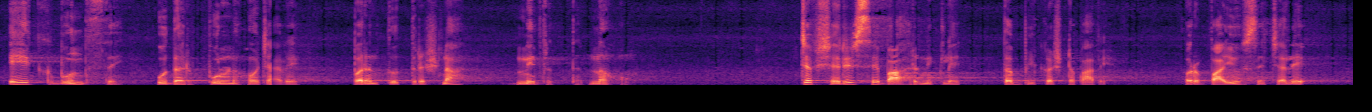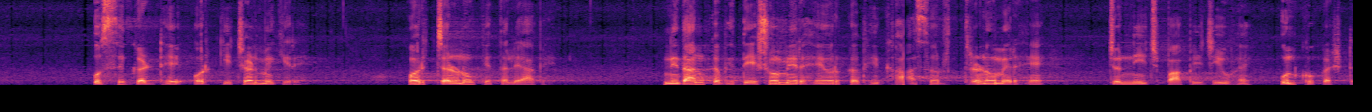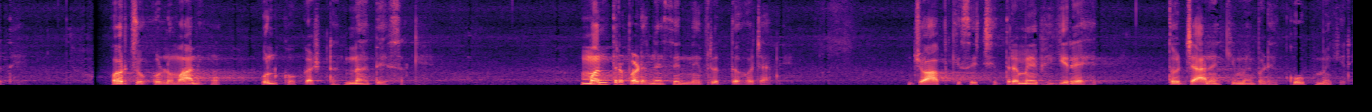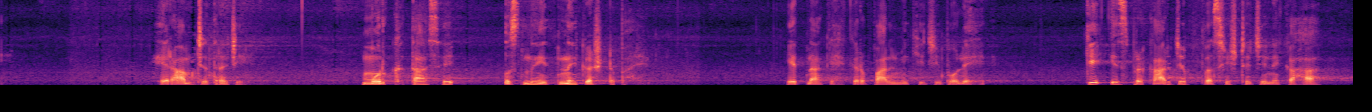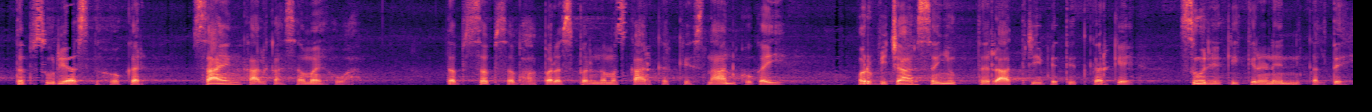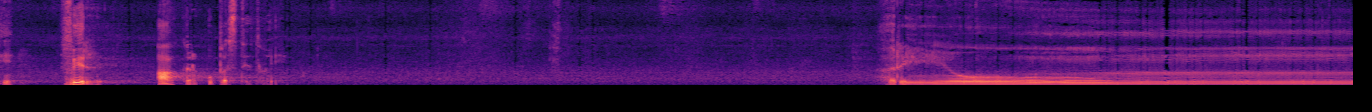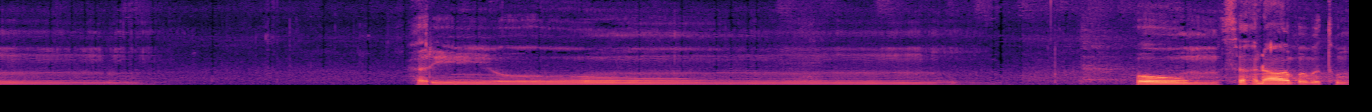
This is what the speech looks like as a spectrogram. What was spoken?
एक बूंद से उदर पूर्ण हो जावे, परंतु तृष्णा निवृत्त न हो। जब शरीर से बाहर निकले, तब भी कष्ट पावे और वायु से चले उससे गड्ढे और कीचड़ में गिरे और चरणों के तले आवे। निदान कभी देशों में रहे और कभी घास और तृणों में रहे, जो नीच पापी जीव है, उनको कष्ट दे और जो गुणवान हो, उनको कष्ट न दे सके। मंत्र पढ़ने से निवृत्त हो जावे जो आप किसी छिद्र में भी गिरे हैं तो जाने कि मैं बड़े कूप में गिरी। हे रामचंद्र जी, मूर्खता से उसने इतने कष्ट पाए। इतना कहकर वाल्मीकि जी बोले हैं कि इस प्रकार जब वशिष्ठ जी ने कहा, तब सूर्य अस्त होकर सायंकाल का समय हुआ। तब सब सभा परस्पर नमस्कार करके स्नान को गई और विचार संयुक्त रात्रि व्यतीत करके सूर्य की किरणें निकलते ही फिर आकर उपस्थित हुई। हरि ओ हरि ॐ सहनाभवतु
